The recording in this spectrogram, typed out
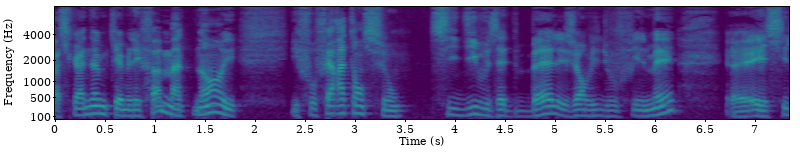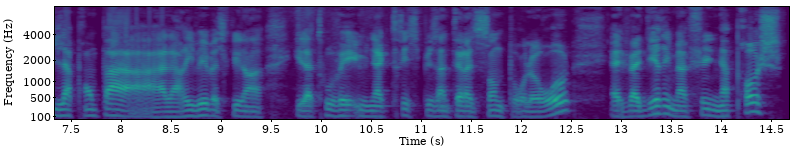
parce qu'un homme qui aime les femmes, maintenant, il, faut faire attention. S'il dit vous êtes belle et j'ai envie de vous filmer, et s'il la prend pas à l'arrivée parce qu'il a, il a trouvé une actrice plus intéressante pour le rôle, elle va dire il m'a fait une approche.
